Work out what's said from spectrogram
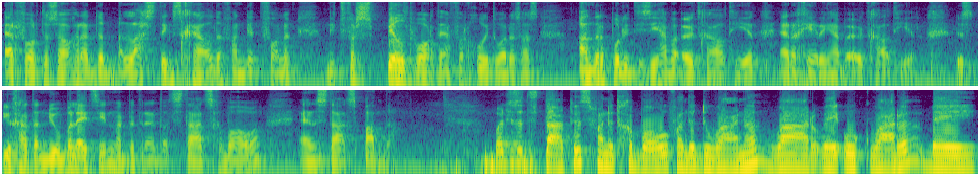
ervoor te zorgen dat de belastingsgelden van dit volk niet verspild worden en vergooid worden zoals andere politici hebben uitgehaald hier en regeringen hebben uitgehaald hier. Dus u gaat een nieuw beleid zien met betrekking tot staatsgebouwen en staatspanden. Wat is het status van het gebouw van de douane waar wij ook waren bij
